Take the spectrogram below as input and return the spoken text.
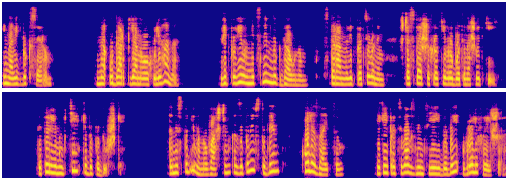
і навіть боксером. На удар п'яного хулігана відповів міцним нокдауном, старанно відпрацьованим ще з перших років роботи на швидкій. Тепер йому б тільки до подушки. Та несподівано Ващенка зупинив студент Коля Зайцев, який працював з ним цієї доби в ролі фельдшера.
